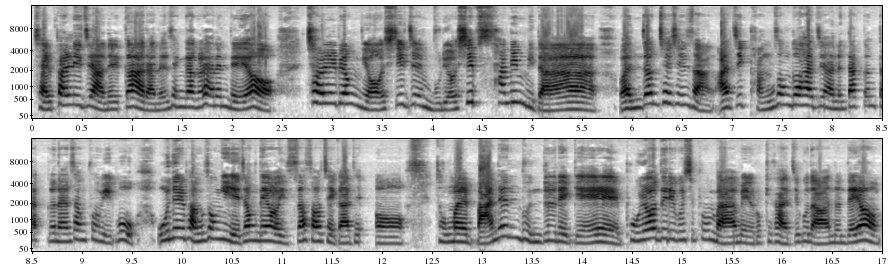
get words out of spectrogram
잘 팔리지 않을까라는 생각을 하는데 요. 철벽녀 시즌 무려 13입니다. 완전 최신상. 아직 방송도 하지 않은 따끈따끈한 상품이고 오늘 방송이 예정되어 있어서 제가 대- 어, 정말 많은 분들에게 보여드리고 싶은 마음에 이렇게 가지고 나왔는데요.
